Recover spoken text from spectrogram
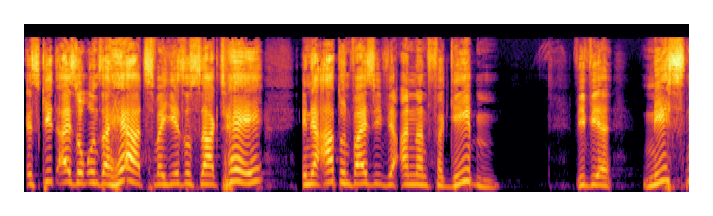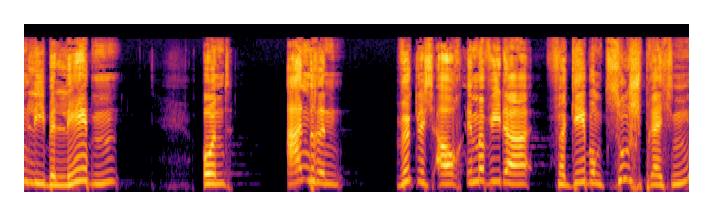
es geht also um unser Herz, weil Jesus sagt, hey, in der Art und Weise, wie wir anderen vergeben, wie wir Nächstenliebe leben und anderen wirklich auch immer wieder Vergebung zusprechen,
